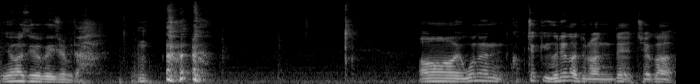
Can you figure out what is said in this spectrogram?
안녕하세요 베이저입니다. 어 이거는 각잡기 의뢰가 들어왔는데 제가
